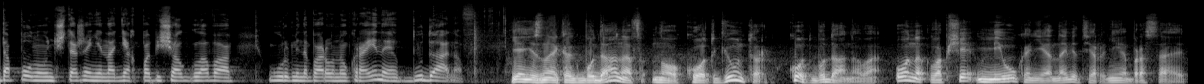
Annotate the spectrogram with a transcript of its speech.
до полного уничтожения на днях пообещал глава ГУР Минобороны Украины Буданов. Я не знаю, как Буданов, но кот Гюнтер, кот Буданова, он вообще мяуканье на ветер не бросает.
